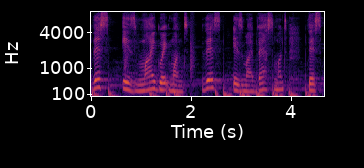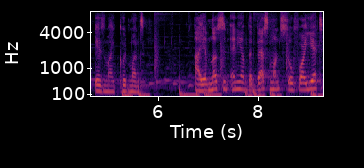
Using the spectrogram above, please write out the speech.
this is my great month. This is my best month. This is my good month. I have not seen any of the best months so far yet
